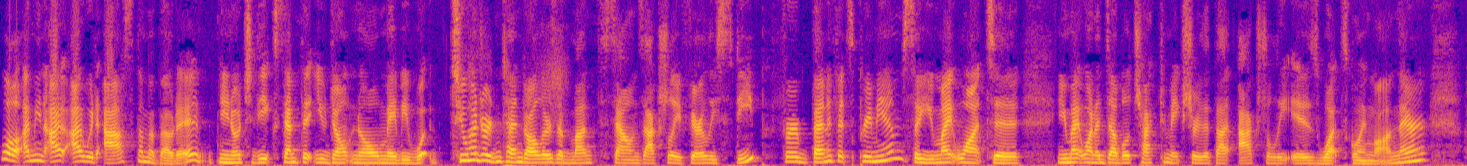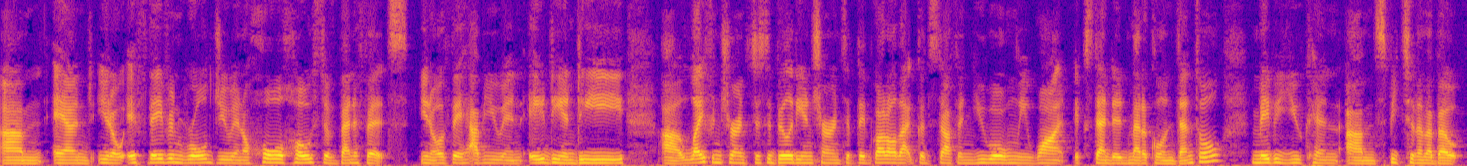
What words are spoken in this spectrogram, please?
Well, I mean, I, I would ask them about it, you know, to the extent that you don't know maybe what $210 a month sounds actually fairly steep for benefits premiums. So you might want to, you might want to double check to make sure that that actually is what's going on there. Um, and, you know, if they've enrolled you in a whole host of benefits, you know, if they have you in AD&D, uh, life insurance, disability insurance, if they've got all that good stuff and you only want extended medical and dental, maybe you can, um, speak to them about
